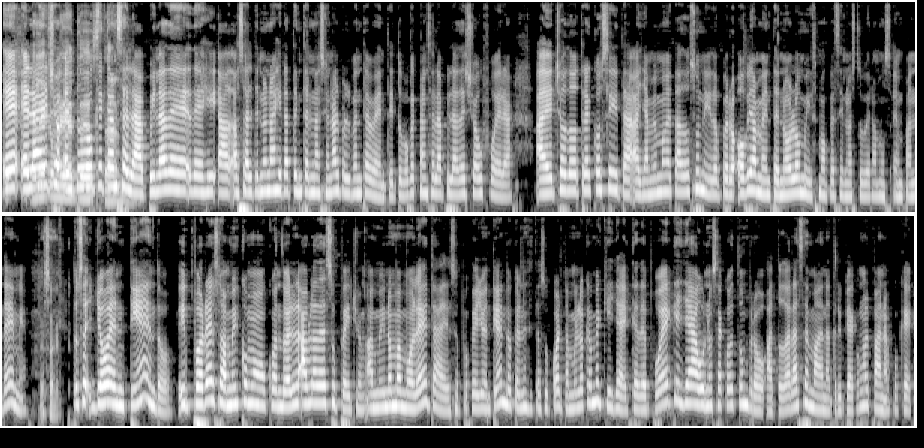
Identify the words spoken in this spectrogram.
Eh, él ha hecho, él tuvo que cancelar pila de, de gi- a- o sea, él tiene una girata internacional por el 2020 y tuvo que cancelar pila de show fuera. Ha hecho dos o tres cositas allá mismo en Estados Unidos, pero obviamente no lo mismo que si no estuviéramos en pandemia. exacto. Entonces, yo entiendo. Y por eso, a mí, como cuando él habla de su Patreon, a mí no me molesta eso, porque yo entiendo que él necesita su cuarto. A mí lo que me quilla es que después que ya uno se acostumbró a toda la semana a tripear con el pana, porque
